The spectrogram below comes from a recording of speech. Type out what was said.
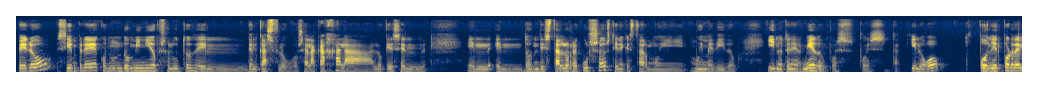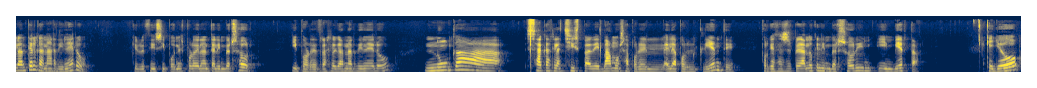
pero siempre con un dominio absoluto del, del cash flow. O sea, la caja, lo que es el, el, donde están los recursos, tiene que estar muy, muy medido. Y no tener miedo, pues, pues. Y luego poner por delante el ganar dinero. Quiero decir, si pones por delante al inversor y por detrás el ganar dinero, nunca sacas la chispa de vamos a por el, a por el cliente, porque estás esperando que el inversor in, invierta. Que yo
